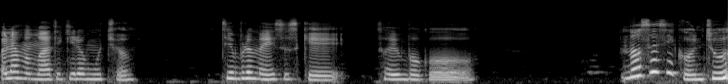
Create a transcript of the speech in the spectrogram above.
Hola mamá, te quiero mucho. Siempre me dices que soy un poco... No sé si conchudo,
